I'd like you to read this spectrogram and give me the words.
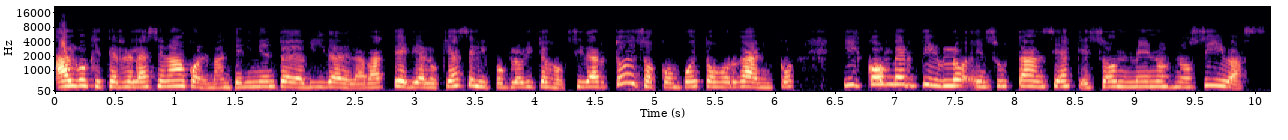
algo que esté relacionado con el mantenimiento de vida de la bacteria, lo que hace el hipoclorito es oxidar todos esos compuestos orgánicos y convertirlo en sustancias que son menos nocivas,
